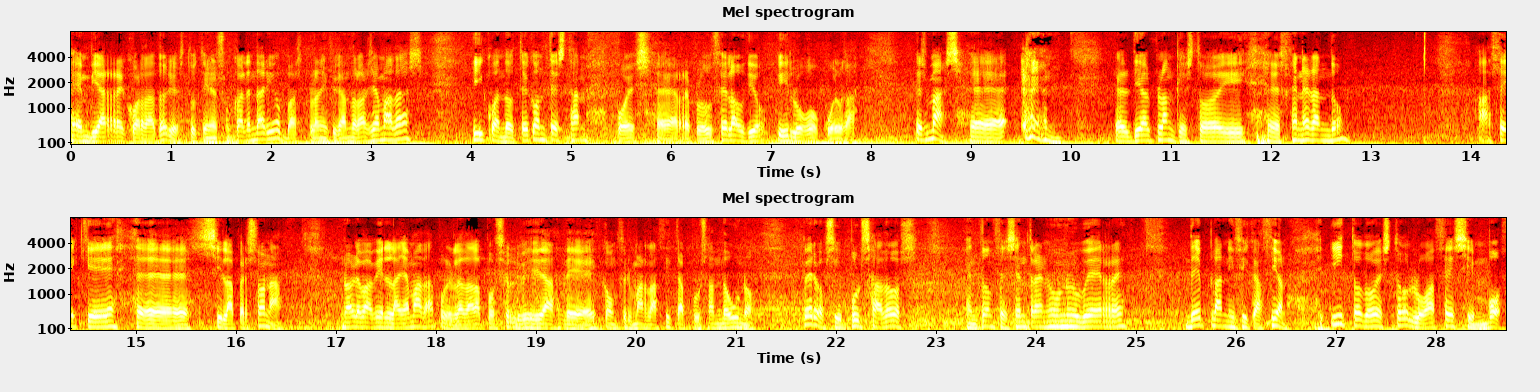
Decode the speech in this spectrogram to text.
enviar recordatorios. Tú tienes un calendario, vas planificando las llamadas y cuando te contestan, pues eh, reproduce el audio y luego cuelga. Es más, el dial plan que estoy generando hace que eh, si la persona no le va bien la llamada, porque le da la posibilidad de confirmar la cita pulsando uno, pero si pulsa dos, entonces entra en un VR de planificación y todo esto lo hace sin voz.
